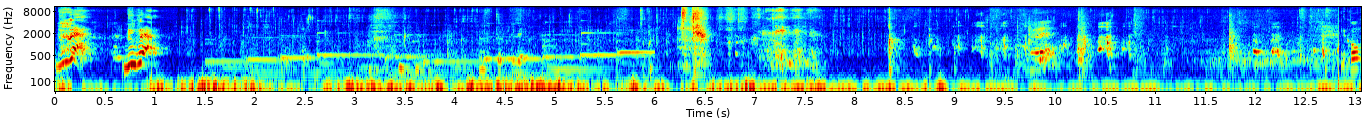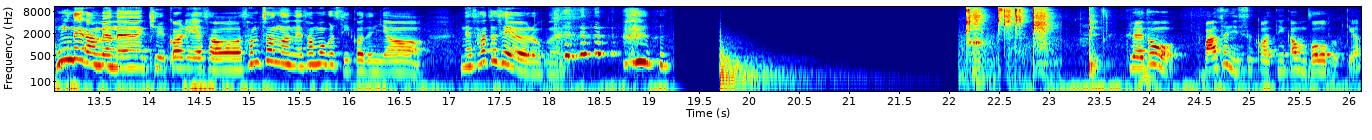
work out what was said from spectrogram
누가? 누가? 왜? 이거 홍대 가면은 길거리에서 3,000원에 사 먹을 수 있거든요. 근데 사 드세요, 여러분. 그래도 맛은 있을 것 같으니까 한번 먹어볼게요.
